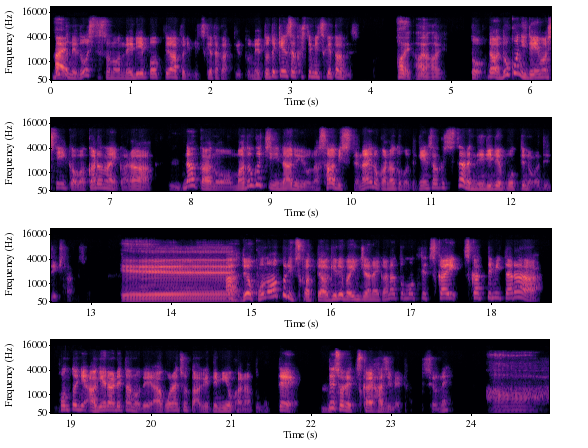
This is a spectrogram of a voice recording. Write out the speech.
僕ね、はい、どうしてそのネリエポっていうアプリ見つけたかっていうと、ネットで検索して見つけたんです。はいはいはい。そうだからどこに電話していいか分からないから、うん、なんかあの窓口になるようなサービスってないのかなと思って検索してたら、ネリレポっていうのが出てきたんですよ。へあでは、このアプリ使ってあげればいいんじゃないかなと思って使い、使ってみたら、本当にあげられたので、あ、これはちょっと上げてみようかなと思って、で、それ使い始めたんですよね。あ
